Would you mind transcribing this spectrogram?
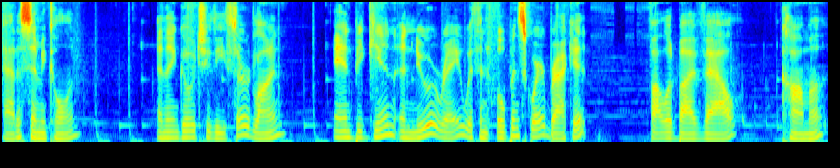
add a semicolon, and then go to the third line and begin a new array with an open square bracket, followed by val, comma,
